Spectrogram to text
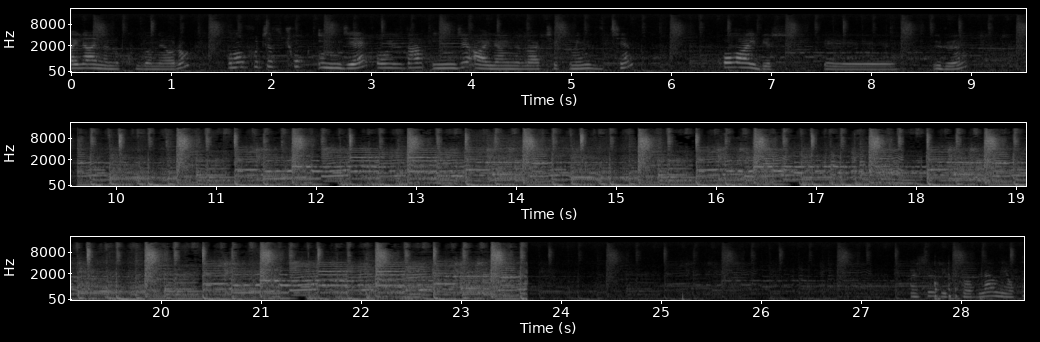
eyelinerını kullanıyorum. Bunun fırçası çok ince. O yüzden ince eyelinerlar çekmeniz için kolay bir eee, ürün. Aşırı bir problem yok.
